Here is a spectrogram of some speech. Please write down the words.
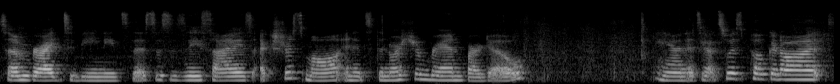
Some bride-to-be needs this. This is a size extra small, and it's the Nordstrom brand Bardot. And it's got Swiss polka dots,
